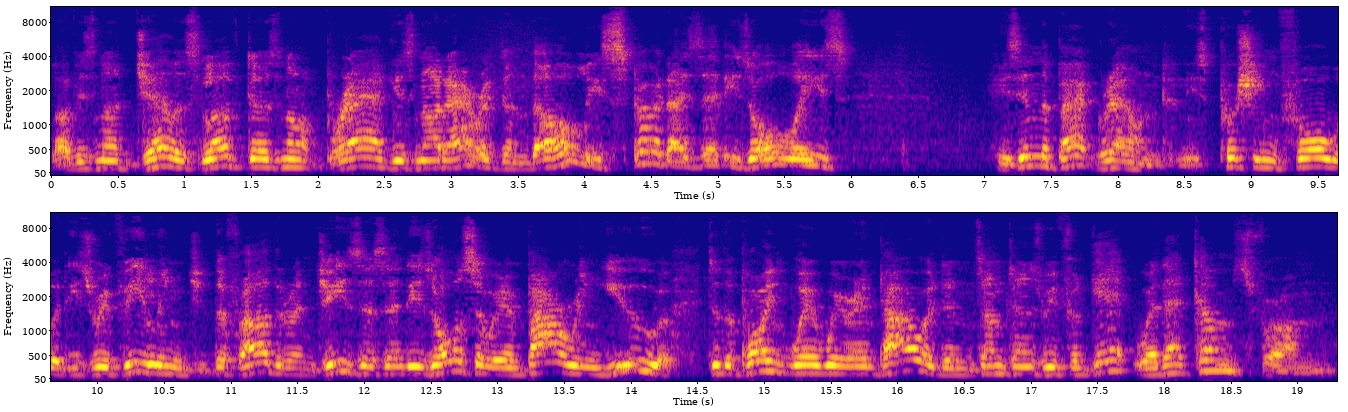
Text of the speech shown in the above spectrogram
Love is not jealous. Love does not brag, is not arrogant. The Holy Spirit, I said, He's always. He's in the background and he's pushing forward. He's revealing the Father and Jesus, and he's also empowering you to the point where we're empowered, and sometimes we forget where that comes from.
